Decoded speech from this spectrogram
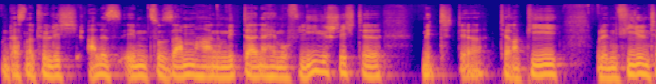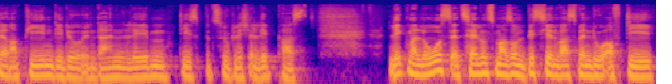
Und das natürlich alles im Zusammenhang mit deiner Hämophilie-Geschichte, mit der Therapie oder den vielen Therapien, die du in deinem Leben diesbezüglich erlebt hast. Leg mal los, erzähl uns mal so ein bisschen was, wenn du auf die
